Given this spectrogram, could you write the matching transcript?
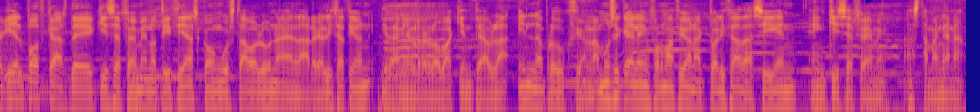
Aquí el podcast de XFM Noticias con Gustavo Luna en la realización y Daniel Relova quien te habla en la producción. La música y la información actualizada siguen en XFM. Hasta mañana.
